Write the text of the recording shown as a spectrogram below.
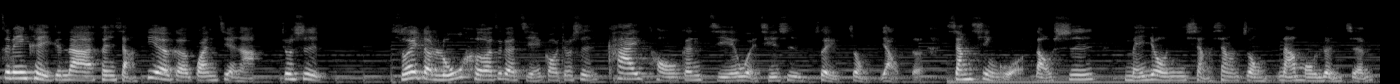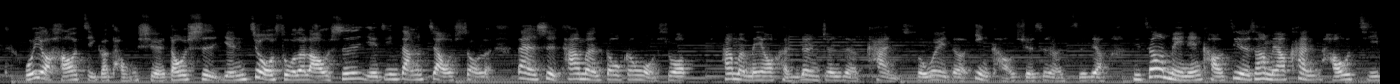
这边可以跟大家分享第二个关键啊，就是所谓的如何这个结构，就是开头跟结尾其实是最重要的。相信我，老师没有你想象中那么认真。我有好几个同学都是研究所的老师，已经当教授了，但是他们都跟我说。他们没有很认真的看所谓的应考学生的资料，你知道每年考季的时候，他们要看好几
